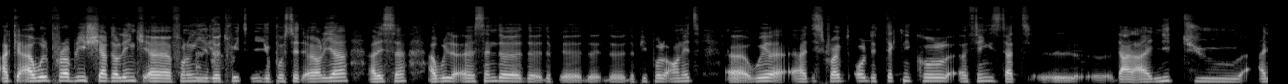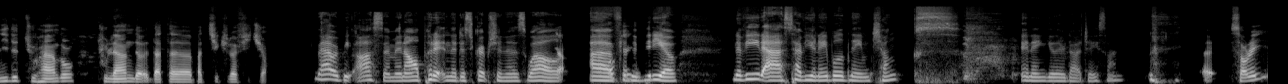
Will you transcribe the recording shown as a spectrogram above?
I, can, I will probably share the link uh, following the tweet you posted earlier, Alyssa. I will uh, send the the, the, uh, the, the, people on it. Uh, where I described all the technical uh, things that uh, that I need to I needed to handle to land that particular feature. That would be awesome, and I'll put it in the description as well yeah. okay. for the video. Navid asked, "Have you enabled name chunks in Angular.json?" sorry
